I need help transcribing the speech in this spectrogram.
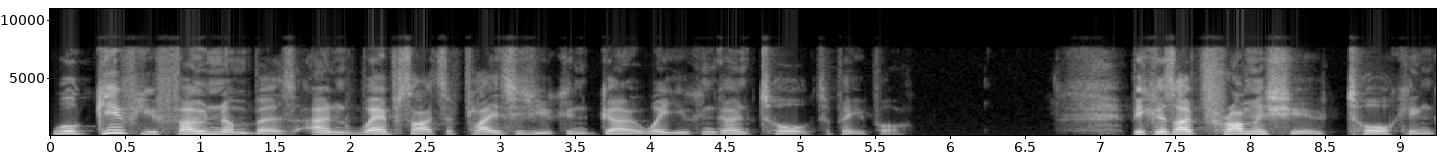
will give you phone numbers and websites of places you can go where you can go and talk to people. Because I promise you, talking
